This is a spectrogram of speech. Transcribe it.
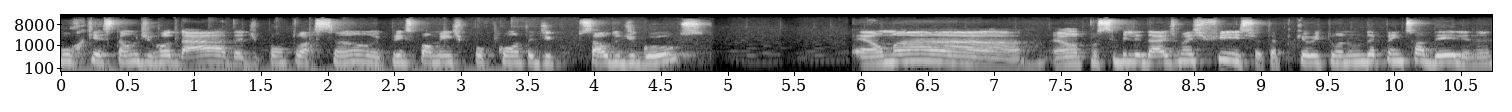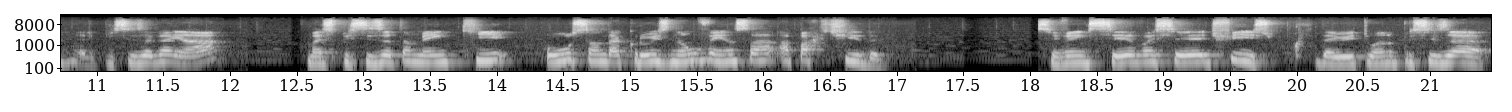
por questão de rodada, de pontuação e principalmente por conta de saldo de gols, é uma, é uma possibilidade mais difícil, até porque o Ituano não depende só dele, né? Ele precisa ganhar, mas precisa também que o Santa Cruz não vença a partida. Se vencer vai ser difícil, porque daí o Ituano precisa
